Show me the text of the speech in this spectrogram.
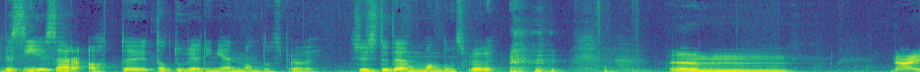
Det sies her at uh, tatovering er en manndomsprøve. Syns du det er en manndomsprøve? um, nei,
